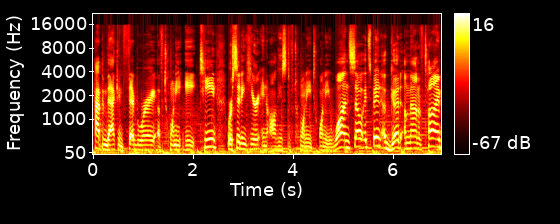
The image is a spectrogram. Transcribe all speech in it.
happened back in February of 2018. We're sitting here in August of 2021, so it's been a good amount of time.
